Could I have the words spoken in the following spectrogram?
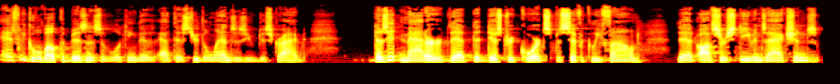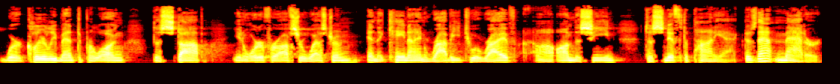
As we go about the business of looking at this through the lenses you've described, does it matter that the district court specifically found that Officer Stevens' actions were clearly meant to prolong the stop in order for Officer Westrom and the canine Robbie to arrive uh, on the scene to sniff the Pontiac. Does that matter?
